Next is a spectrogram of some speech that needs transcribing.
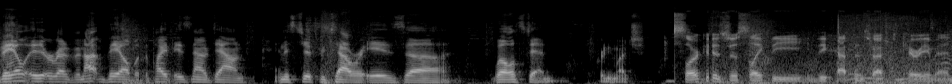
Veil, or rather, not Veil, but the pipe is now down. And this tier three tower is, uh, well, it's dead, pretty much. Slark is just like the the captain's to carry man.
